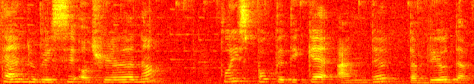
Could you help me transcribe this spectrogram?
Plan to visit Australia now? Please book the ticket under www.aasia.com.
